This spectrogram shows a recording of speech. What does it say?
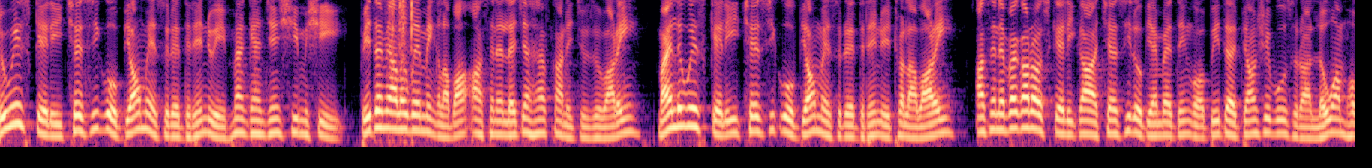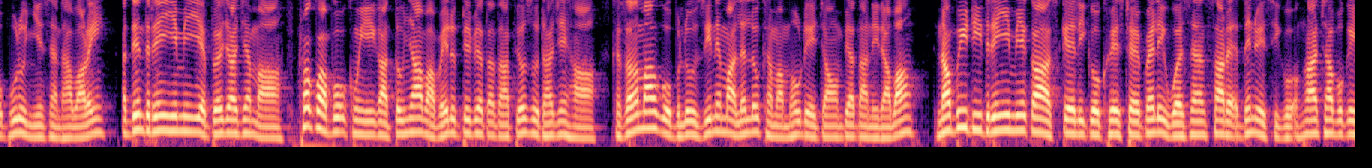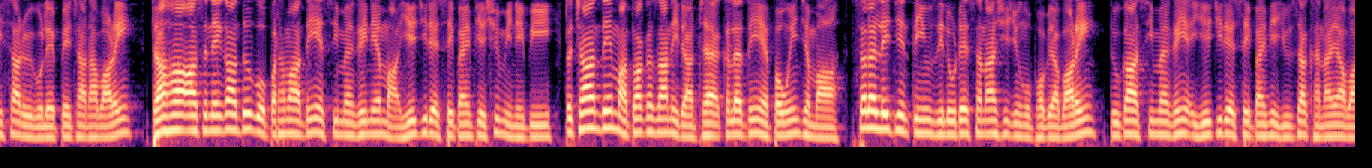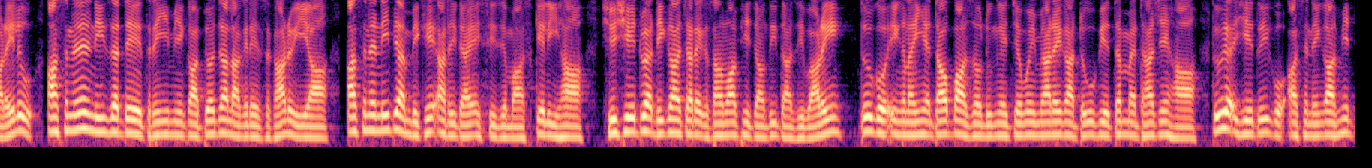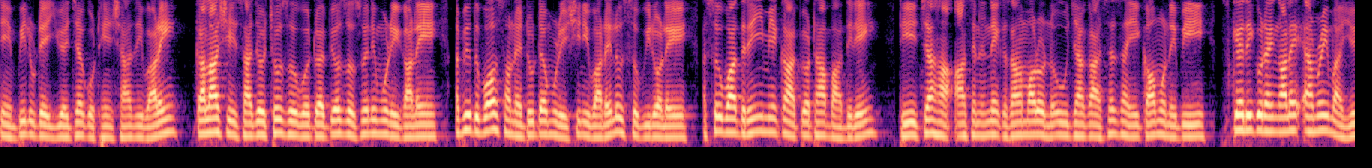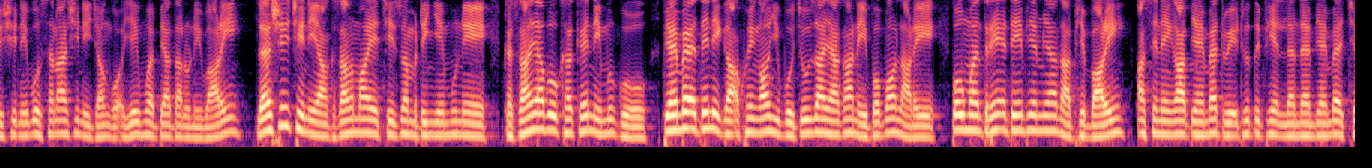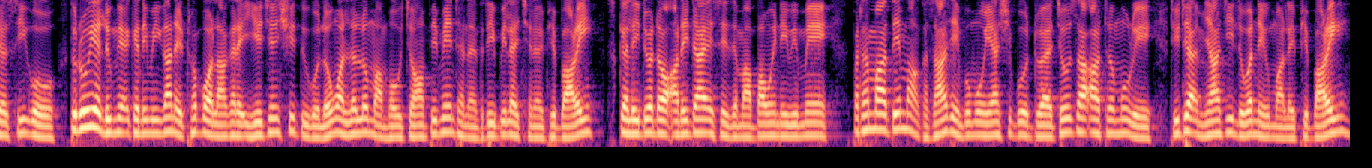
လူးဝစ်ကယ်လီချက်စီကိုပြောင်းမယ်ဆိုတဲ့သတင်းတွေမှန်ကန်ခြင်းရှိမရှိဘေးသမ ्या လုံးပဲမင်္ဂလာပါအာဆင်နယ်လက်ဂျန်ဟက်ကနေကြိုဆိုပါရစေမိုင်းလူးဝစ်ကယ်လီချက်စီကိုပြောင်းမယ်ဆိုတဲ့သတင်းတွေထွက်လာပါတယ်အာဆင်နယ်ဘက်ကတော့စကယ်လီကချက်စီလိုပြန်မဲ့အသင်းကိုအပိသက်ပြောင်းရွှေ့ဖို့ဆိုတာလုံးဝမဟုတ်ဘူးလို့ညင်ဆန်ထားပါတယ်အသင်းသတင်းရင်းမြစ်ရဲ့ပြောကြားချက်မှာထွက်ခွာဖို့အခွင့်အရေးကတုံ့ညပါပဲလို့ပြပြတသားပြောဆိုထားခြင်းဟာကစားသမားကိုဘလို့ဈေးနဲ့မှလက်လွတ်ခံမှာမဟုတ်တဲ့အကြောင်းပြသနေတာပါနောက်ပြီးဒီသတင်းရင်းမြစ်ကစကယ်လီကိုခရစ္စတယ်ပဲလီဝက်ဆန်စတဲ့အသင်းတွေစီကိုအငှားချဖို့ကိစ္စတွေကိုလည်းပယ်ချထားပါတယ်ဒါဟာအာဆင်နယ်ကသူ့ကိုပထမအသင်းရဲ့စီမံကိန်းထဲမှာအရေးကြီးတဲ့စိတ်ပိုင်းဖြစ်ရှုမြင်နေပြီးတခြားအသင်းမှာသွားကစားနေတာထက်ကလပ်အသင်းရဲ့ပတ်ဝန်းကျင်မှာဆက်လက်လေ့ကျင့်သင်ယူစီလိုတဲ့ဆန္ဒရှိခြင်းကိုဖော်ပြပါတယ်သူကစီမံကိန်းရဲ့အရေးကြီးတဲ့စိတ်ပိုင်းဖြစ်ယူဆခံရပါတယ်လို့အာဆင်နယ်နဲ့နှီးစပ်တဲ့သတင်းရင်းမြစ်ကပြောကြားလာခဲ့တဲ့စကားတွေအရအာဆင်နယ်နည်းပြမီခေအာတီတိုင်းအစီအစဉ်မှာစကယ်လီဟာရှေရှေအတွက်အဓိကကျတဲ့ကစားသမားဖြစ်ကြောင်းသိသာစေပါတယ်သူ့ကိုအင်္ဂလန်ရဲ့အတောက်ပဆုံးလူငယ်ကျယ်ဝန်းများတဲ့ကတူအဖြစ်သတ်မှတ်ထားခြင်းဟာသူ့ရဲ့အရေးသွေးကိုအာဆင်နယ်ကမြင့်တင်ပြီးလို့တဲ့ရွေချက်ကိုထင်ရှားစေပါတယ်ကာလာရှီစာချုပ်ချုပ်ဆိုဖို့အတွက်ပြောဆိုဆွေးနွေးမှုတွေကလည်းအပြုသဘောဆောင်တဲ့တိုးတက်မှုတွေရှိနေပါတယ်လို့ဆိုပြီးတော့လေအဆိုပါသတင်းရင်းမြစ်ကပြောထားပါသေးတယ် ဒီအချက်ဟာအာဆင်နယ်နဲ့ကစားသမားတို့နှစ်ဦးကြားကဆက်ဆံရေးကောင်းမွန်နေပြီးစကယ်လီကိုတိုင်ကလည်းအမ်ရိမှာရေရှည်နေဖို့ဆန္ဒရှိနေကြောင်းကိုအရေးမှတ်ပြသလိုနေပါတယ်လက်ရှိချိန်နေရာကစားသမားရဲ့ခြေစွမ်းမတည်ငြိမ်မှုနဲ့ကစားရဖို့ခက်ခဲနေမှုကိုပြိုင်ဘက်အသင်းတွေကအခွင့်ကောင်းယူဖို့ကြိုးစားရာကနေပေါ်ပေါက်လာတဲ့ပုံမှန်သတင်းအတင်းပြင်းများတာဖြစ်ပါတယ်အာဆင်နယ်ကပြိုင်ဘက်တွေအထူးသဖြင့်လန်ဒန်ပြိုင်ဘက်ချက်စီကိုသူတို့ရဲ့လူငယ်အကယ်ဒမီကနေထွက်ပေါ်လာခဲ့တဲ့အရေးချင်းရှိသူကိုလုံးဝလက်လွတ်မှာမဟုတ်ကြောင်းပြင်းပြင်းထန်ထန်သတိပေးလိုက်ခြင်းလည်းဖြစ်ပါတယ်စကယ်လီတို့တော့အာရီတာရဲ့အစီအစဉ်မှာပါဝင်နေပေမဲ့ပထမအသင်းမှာကစားချိန်ပုံမရရှိဖို့အတွက်စ조사အားထုတ်မှုတွေဒီထက်အများကြီးလိုအပ်နေဦးမှာလည်းဖြစ်ပါတယ်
